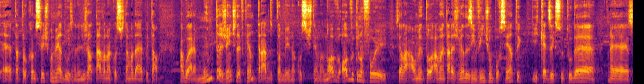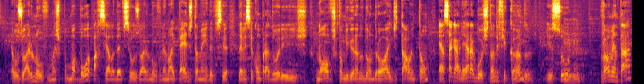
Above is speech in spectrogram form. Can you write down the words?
é, tá trocando seis por meia dúzia, né? Ele já tava no ecossistema da Apple e tal. Agora, muita gente deve ter entrado também no ecossistema. Óbvio que não foi, sei lá, aumentou, aumentaram as vendas em 21% e, e quer dizer que isso tudo é, é, é, usuário novo, mas uma boa parcela deve ser usuário novo, né? No iPad também deve ser, devem ser compradores novos que estão migrando do Android e tal. Então, essa galera gostando e ficando, isso uhum. vai aumentar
